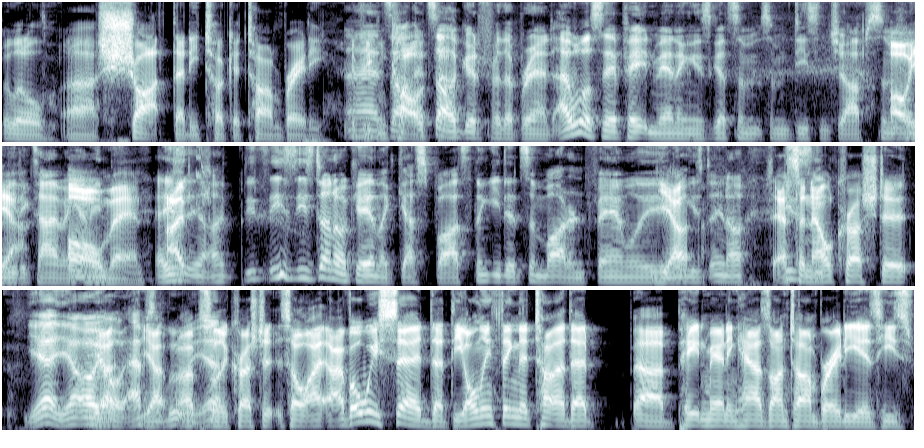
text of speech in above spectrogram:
little uh, shot that he took at Tom Brady? If you Uh, can it's call all, it it's that. all good for the brand. I will say Peyton Manning, he's got some some decent chops, some Oh, comedic yeah. timing. Oh, I mean, man. he's, you know, he's, he's, he's done okay in like guest spots. I think he did some Modern Family. Yeah. he's, you know, SNL crushed it. Yeah, yeah, oh, yeah, absolutely, yeah, yeah. absolutely crushed it. So I, I've always said that the only thing that to, that uh, Peyton Manning has on Tom Brady is he's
